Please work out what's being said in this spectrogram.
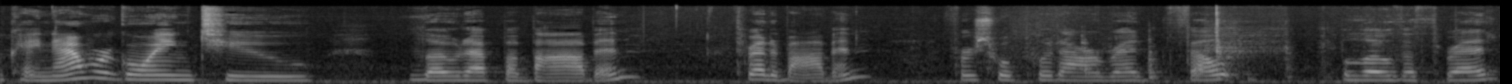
Okay, now we're going to load up a bobbin, thread a bobbin. First we'll put our red felt below the thread.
